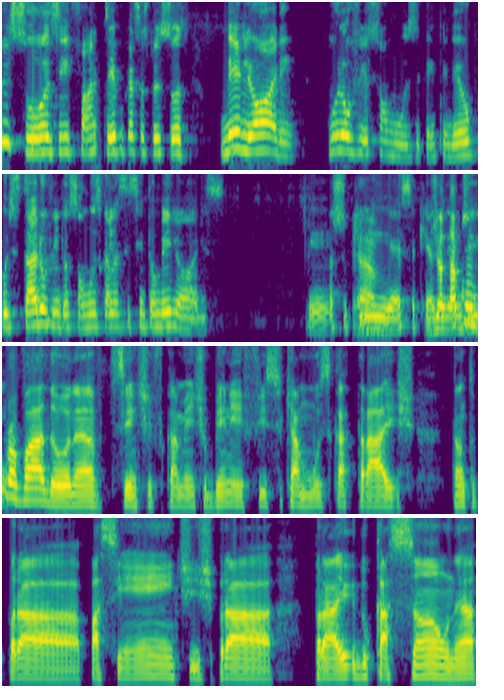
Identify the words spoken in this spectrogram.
pessoas e fazer com que essas pessoas melhorem por ouvir sua música, entendeu? Por estar ouvindo a sua música, elas se sintam melhores. Eu acho que é, essa que é a Já está grande... comprovado, né, cientificamente, o benefício que a música traz, tanto para pacientes, para para educação, né?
